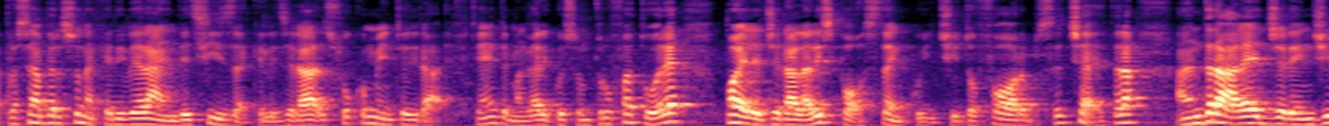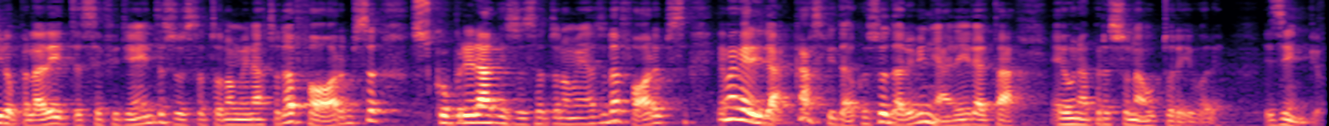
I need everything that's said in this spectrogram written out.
la prossima persona che arriverà indecisa, che leggerà il suo commento dirà effettivamente magari questo è un truffatore, poi leggerà la risposta in cui cito Forbes, eccetera, andrà a leggere in giro per la rete se effettivamente sono stato nominato da Forbes, scoprirà che sono stato nominato da Forbes e magari dirà, caspita, questo Dario Vignali in realtà è una persona autorevole esempio,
